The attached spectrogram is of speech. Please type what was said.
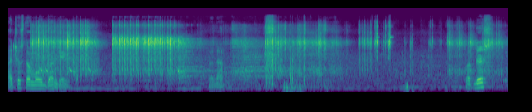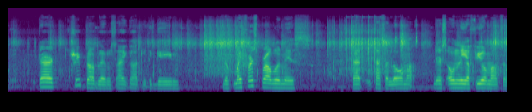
I chose the mode gun game. So that. But there's there are three problems I got with the game. The, my first problem is that it has a low amount. There's only a few amounts of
